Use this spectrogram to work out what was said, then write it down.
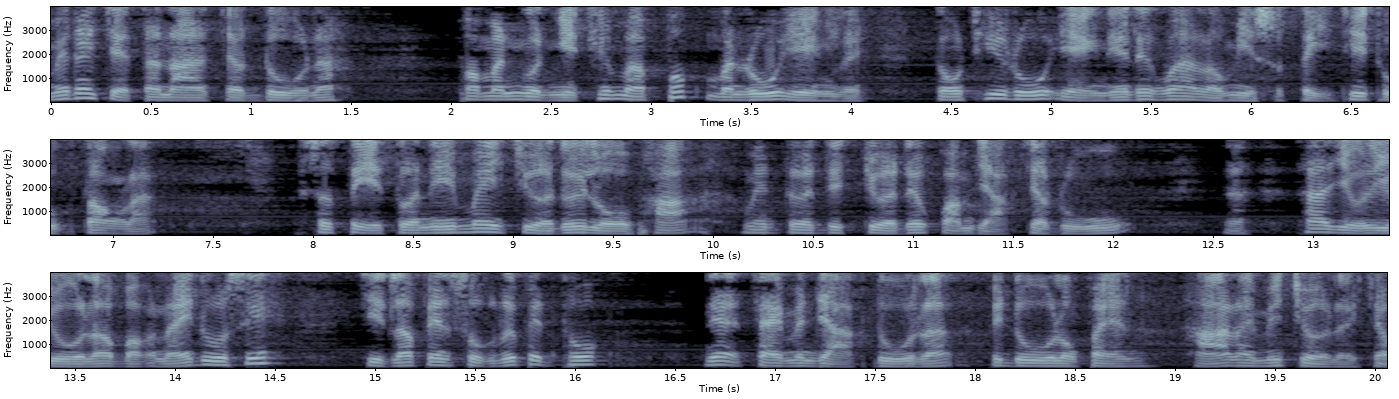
ไม่ได้เจตนาจะดูนะพอมันหงุดหงิดขึ้นมาปุ๊บมันรู้เองเลย ตรงที่รู้เองเนี่ยเรียกว่าเรามีสติที่ถูกต้องละสติตัวนี้ไม่เจือด้วยโลภะไม่เจือด้วยความอยากจะรู้ ถ้าอยู่ๆเราบอกไหนดูซิจิตเราเป็นสุขหรือเป็นทุกข์เนี่ยใจมันอยากดูแล้ว ไปดูลงไปหาอะไรไม่เจอเลยจะ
